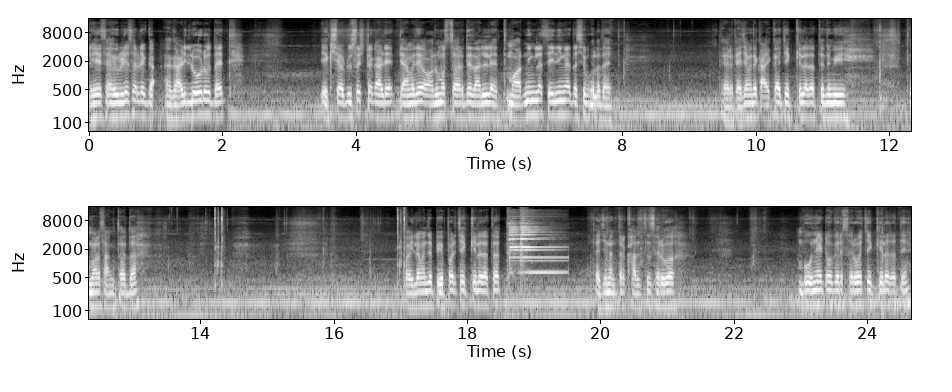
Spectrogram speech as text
तर हे एवढे गा गाडी लोड होत आहेत. एकशे अडुसष्ट गाड्या आहेत. त्यामध्ये ऑलमोस्ट अर्धे झालेले आहेत. मॉर्निंगला सेलिंग आहेत तसे बोलत आहेत. तर त्याच्यामध्ये काय काय चेक केलं जातं ते मी तुम्हाला सांगतो आता. पहिलं म्हणजे पेपर चेक केले जातात. त्याच्यानंतर खालचं सर्व बोनेट वगैरे सर्व चेक केलं जाते.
